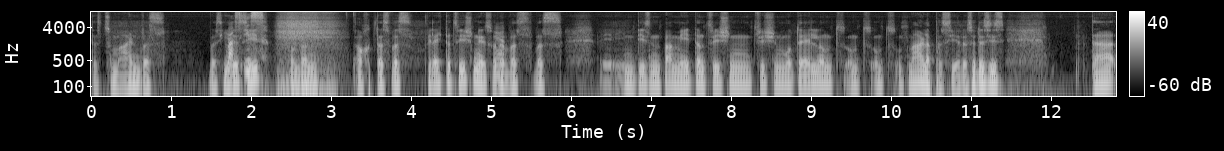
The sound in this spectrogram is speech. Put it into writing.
das zu malen, was, was jeder was sieht, sondern auch das, was vielleicht dazwischen ist oder ja. was, was in diesen paar Metern zwischen, zwischen Modell und, und, und, und Maler passiert. Also das ist, da,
